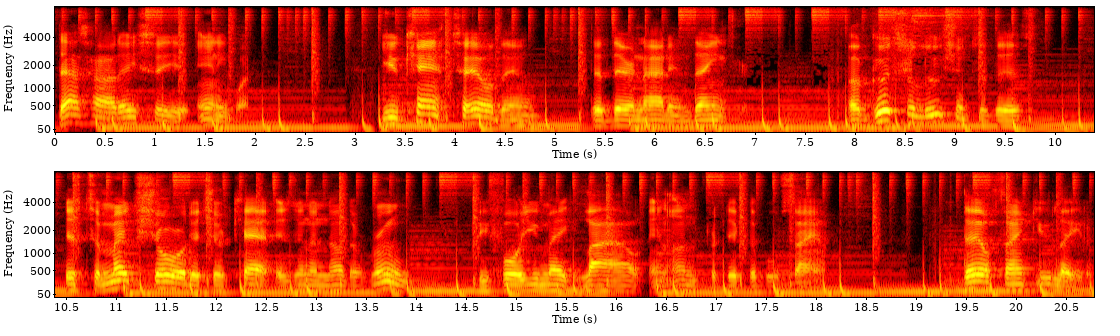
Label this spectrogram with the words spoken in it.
That's how they see it anyway. You can't tell them that they're not in danger. A good solution to this is to make sure that your cat is in another room before you make loud and unpredictable sounds. They'll thank you later.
